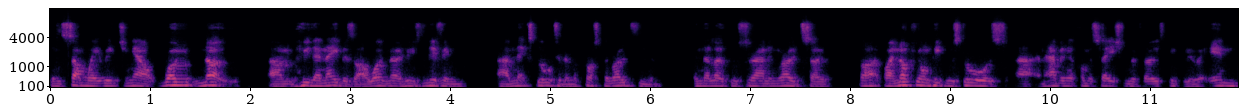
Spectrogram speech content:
in some way reaching out, won't know um, who their neighbours are, won't know who's living um, next door to them, across the road from them, in the local surrounding road. So by, by knocking on people's doors uh, and having a conversation with those people who are in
